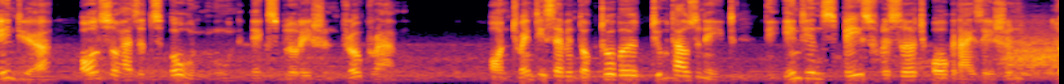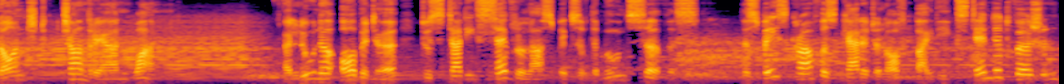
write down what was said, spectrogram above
India also has its own moon exploration program. On 27th October 2008, the Indian Space Research Organization launched Chandrayaan-1, a lunar orbiter to study several aspects of the moon's surface, The spacecraft was carried aloft by the extended version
